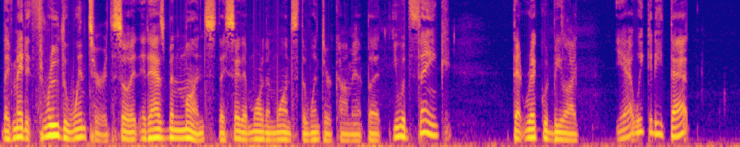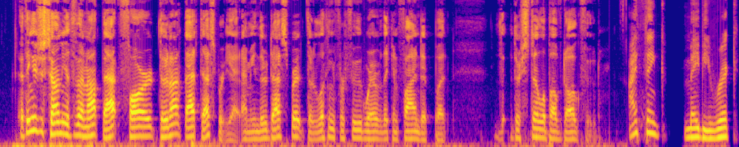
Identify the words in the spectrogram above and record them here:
they've made it through the winter, so it, it has been months. They say that more than once, the winter comment, but you would think that Rick would be like, "Yeah, we could eat that." I think it's just telling you that they're not that far. They're not that desperate yet. I mean, they're desperate. They're looking for food wherever they can find it, but th- they're still above dog food. I think maybe Rick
